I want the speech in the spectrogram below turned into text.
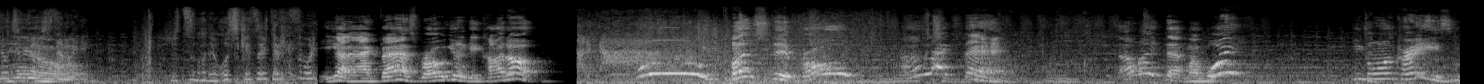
Damn. You gotta act fast, bro. You gonna get caught up. Woo! punched it, bro. I like that. I like that, my boy. You going crazy.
